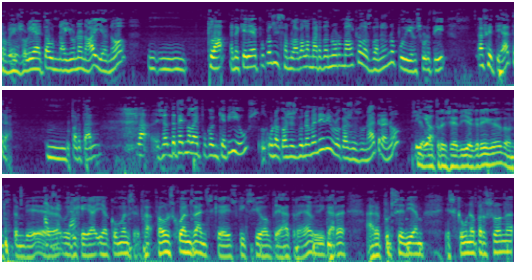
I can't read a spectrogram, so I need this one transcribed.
Romeo i Julieta, un noi i una noia, no? Clar, en aquella època els hi semblava la mar de normal que les dones no podien sortir a fer teatre. Mm, per tant, clar, això depèn de l'època en què vius. Una cosa és d'una manera i una cosa és d'una altra, no? I a la tragèdia grega, doncs també, eh, vull dir que ja, ja comença, fa, fa uns quants anys que és ficció el teatre, eh? vull dir que ara, ara potser diem, és que una persona,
